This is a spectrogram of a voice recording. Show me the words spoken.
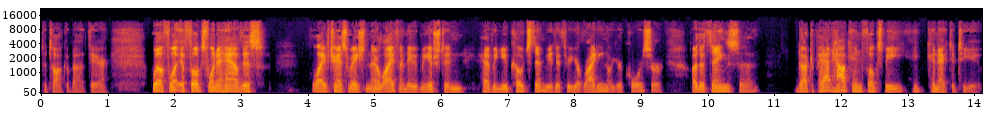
to talk about there. Well, if, if folks want to have this life transformation in their life, and they would be interested in having you coach them either through your writing or your course or other things, uh, Dr. Pat, how can folks be connected to you?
